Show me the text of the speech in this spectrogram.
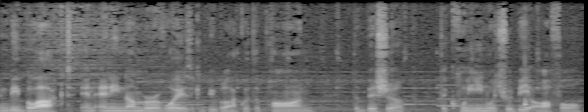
can be blocked in any number of ways. It can be blocked with the pawn, the bishop, the queen, which would be awful.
